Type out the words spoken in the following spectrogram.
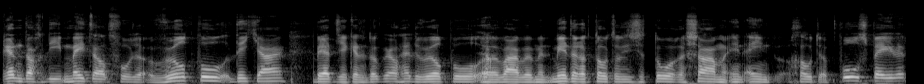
rendag die meetelt voor de Whirlpool dit jaar. Bert, je kent het ook wel, hè? de Whirlpool, Ja. eh, waar we met meerdere totalisatoren samen in één grote pool spelen.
